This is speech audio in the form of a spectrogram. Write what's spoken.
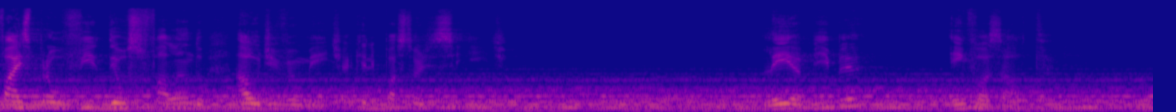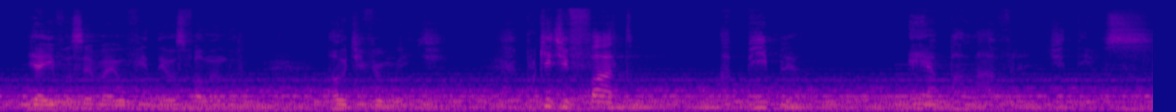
faz para ouvir Deus falando audivelmente? Aquele pastor disse o seguinte: leia a Bíblia em voz alta, e aí você vai ouvir Deus falando audivelmente. Porque de fato, a Bíblia é a palavra de Deus.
